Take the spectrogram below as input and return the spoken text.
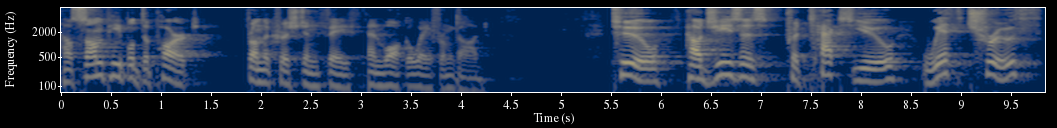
how some people depart from the Christian faith and walk away from God. Two, how Jesus protects you with truth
